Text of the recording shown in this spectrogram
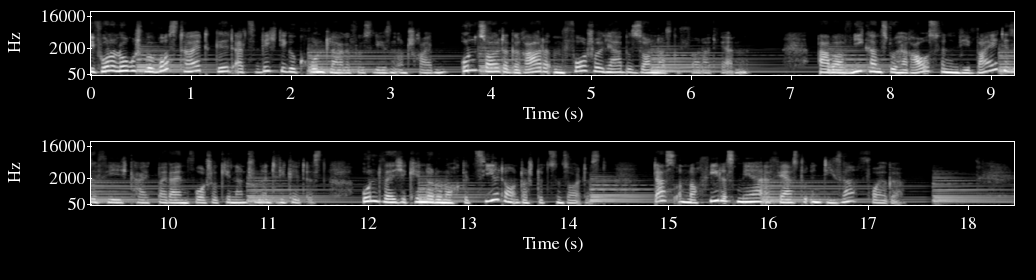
Die phonologische Bewusstheit gilt als wichtige Grundlage fürs Lesen und Schreiben und sollte gerade im Vorschuljahr besonders gefördert werden. Aber wie kannst du herausfinden, wie weit diese Fähigkeit bei deinen Vorschulkindern schon entwickelt ist und welche Kinder du noch gezielter unterstützen solltest? Das und noch vieles mehr erfährst du in dieser Folge.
